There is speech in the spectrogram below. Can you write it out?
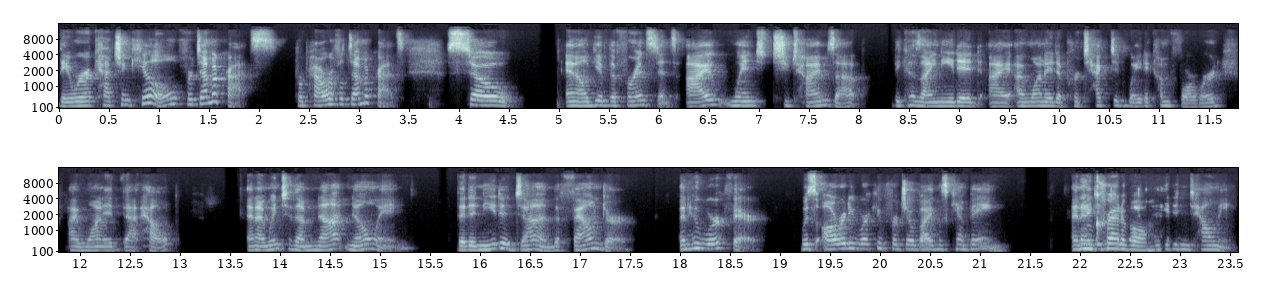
They were a catch and kill for democrats for powerful democrats. So and i'll give the for instance i went to times up because i needed i, I wanted a protected way to come forward. I wanted that help. And I went to them not knowing that Anita Dunn, the founder and who worked there, was already working for Joe Biden's campaign. And incredible. Didn't, they didn't tell me.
